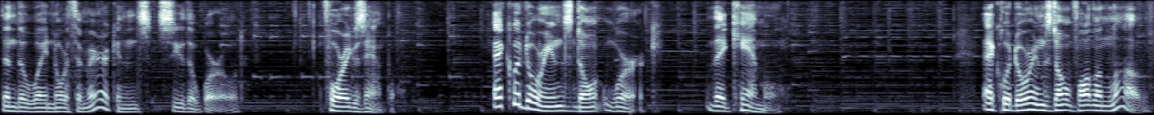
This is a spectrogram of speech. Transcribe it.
than the way North Americans see the world. For example, Ecuadorians don't work, they camel. Ecuadorians don't fall in love,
